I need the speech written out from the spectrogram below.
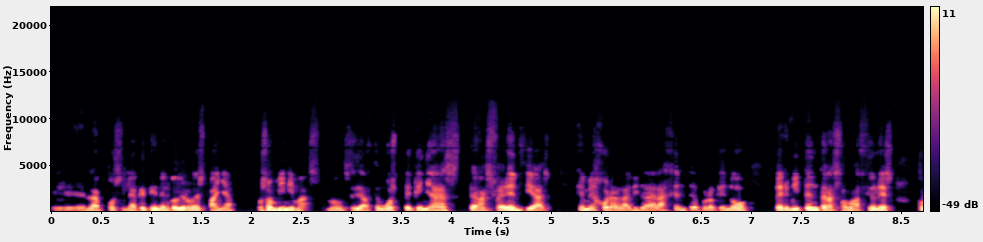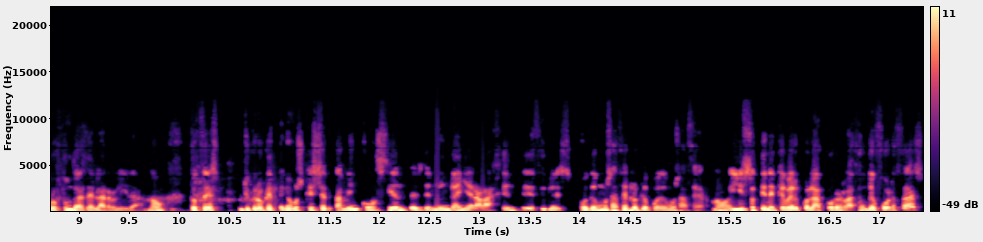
eh, la posibilidad que tiene el gobierno de España, pues son mínimas, ¿no? Si hacemos pequeñas transferencias que mejoran la vida de la gente, pero que no permiten transformaciones profundas de la realidad. ¿no? Entonces, yo creo que tenemos que ser también conscientes de no engañar a la gente y decirles, podemos hacer lo que podemos hacer. ¿no? Y esto tiene que ver con la correlación de fuerzas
